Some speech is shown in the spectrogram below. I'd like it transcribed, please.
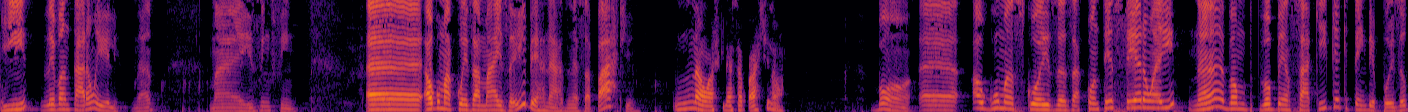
e levantaram ele, né? Mas, enfim. É, alguma coisa a mais aí, Bernardo, nessa parte? Não, acho que nessa parte não. Bom, é, algumas coisas aconteceram aí, né? Vamos, vou pensar aqui, o que é que tem depois? Eu,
